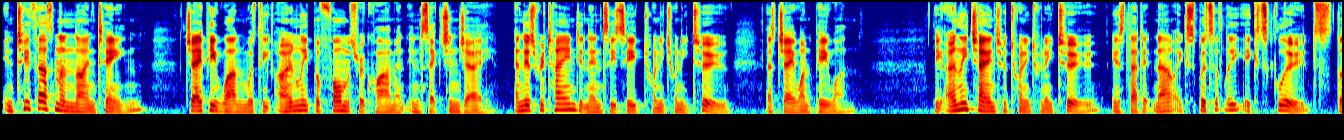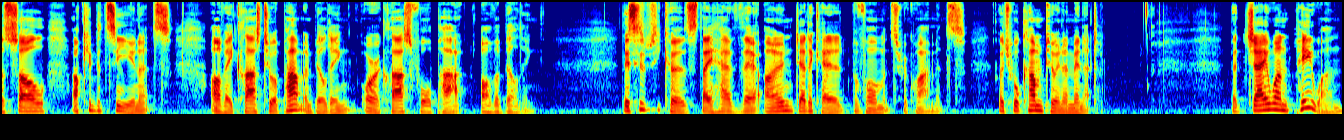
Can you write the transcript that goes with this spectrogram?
In 2019, JP1 was the only performance requirement in Section J and is retained in NCC 2022 as J1P1. The only change for 2022 is that it now explicitly excludes the sole occupancy units of a Class 2 apartment building or a Class 4 part of a building. This is because they have their own dedicated performance requirements, which we'll come to in a minute. But J1P1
